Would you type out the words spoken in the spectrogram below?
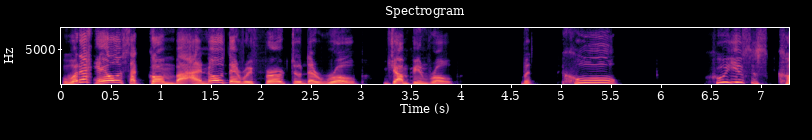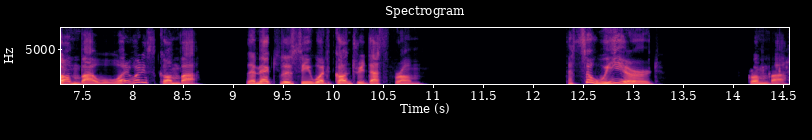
What the hell is a comba? I know they refer to the rope, jumping rope, but who who uses comba? What what is comba? Let me actually see what country that's from. That's so weird. Comba.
